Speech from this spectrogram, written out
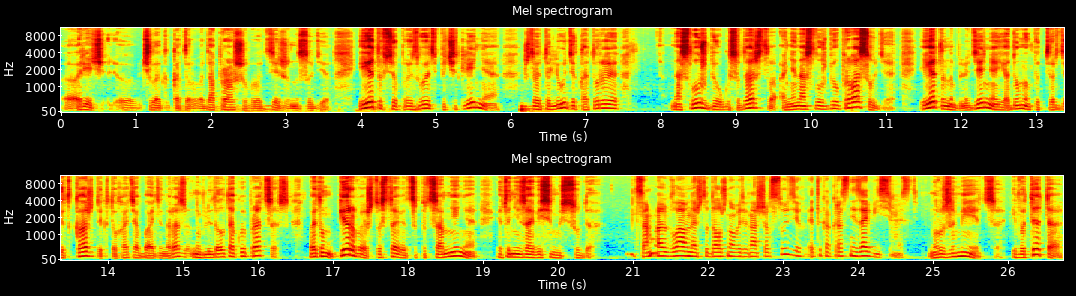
э, речь э, человека, которого допрашивают здесь же на суде. И это все производит впечатление, что это люди, которые на службе у государства, а не на службе у правосудия. И это наблюдение, я думаю, подтвердит каждый, кто хотя бы один раз наблюдал такой процесс. Поэтому первое, что ставится под сомнение, это независимость суда. Самое главное, что должно быть в наших судьях, это как раз независимость. Ну, разумеется. И вот эта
